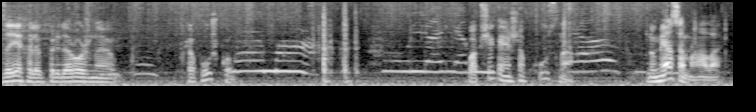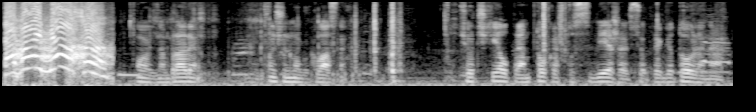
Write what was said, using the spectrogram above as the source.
Заехали в придорожную кафушку. Вообще, конечно, вкусно. Но мяса мало. Давай мясо! Ой, набрали очень много классных. Чурчхел прям только что свежее, все приготовленное.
